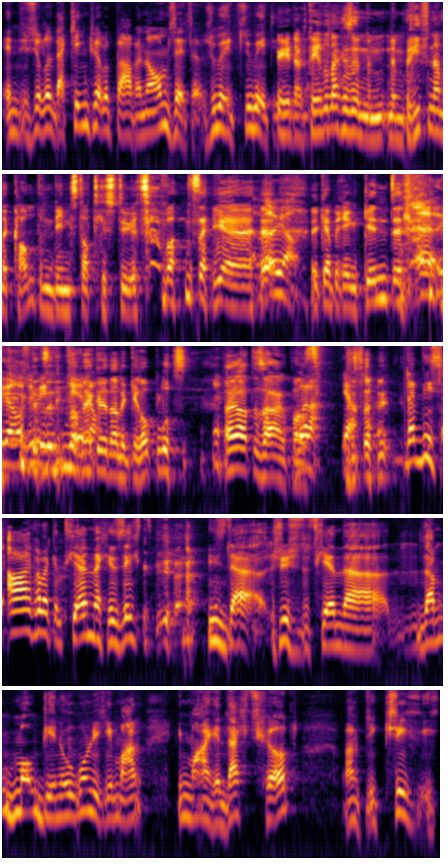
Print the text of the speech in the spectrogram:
En die zullen dat kind wel op haar naam zetten. Zo weet, zo weet je. Je dacht eerder dat je zo'n een, een, brief naar de klantendienst had gestuurd. Van zeggen, uh, ja. ik heb er een kind en uh, ja, zo weet ik. Dan kun dat een keer oplossen. Ah ja, het is aangepast. Voilà, ja. dat is eigenlijk hetgeen dat je zegt, ja. is dat juist hetgeen dat, dat die ook niet in mijn, in mijn gedacht schuilt. Want ik zeg, ik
